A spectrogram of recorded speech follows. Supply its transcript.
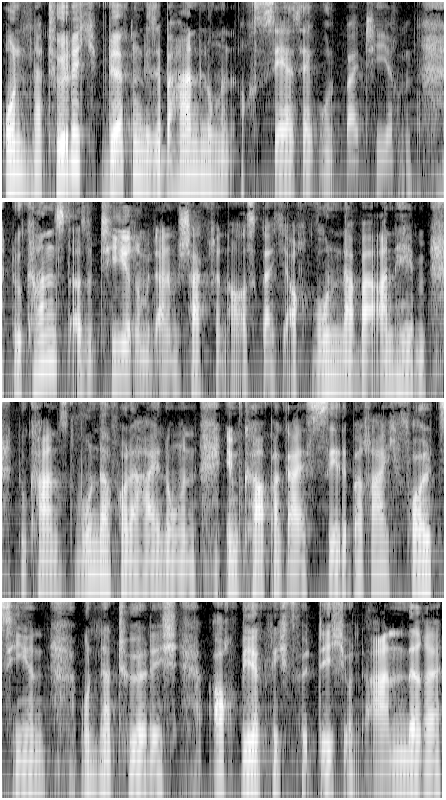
Und natürlich wirken diese Behandlungen auch sehr, sehr gut bei Tieren. Du kannst also Tiere mit einem Chakrenausgleich auch wunderbar anheben. Du kannst wundervolle Heilungen im Körper, Geist, Seele-Bereich vollziehen und natürlich auch wirklich für dich und andere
